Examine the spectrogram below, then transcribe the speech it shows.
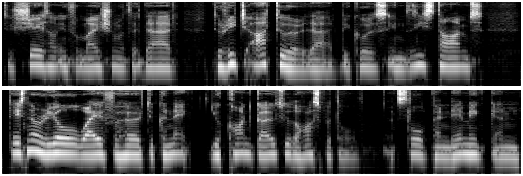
to share some information with her dad, to reach out to her dad, because in these times, there's no real way for her to connect. You can't go to the hospital. It's still pandemic and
